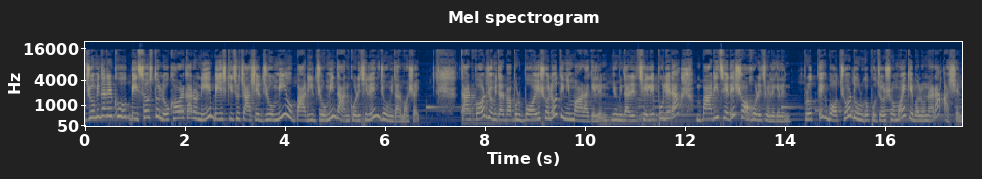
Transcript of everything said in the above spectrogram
জমিদারের খুব বিশ্বস্ত লোক হওয়ার কারণে বেশ কিছু চাষের জমি ও বাড়ির জমি দান করেছিলেন জমিদার মশাই। তারপর জমিদার বাবুর বয়স হলো, তিনি মারা গেলেন। জমিদারের ছেলেপুলেরা বাড়ি ছেড়ে শহরে চলে গেলেন। প্রত্যেক বছর দুর্গাপুজোর সময় কেবল ওনারা আসেন।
